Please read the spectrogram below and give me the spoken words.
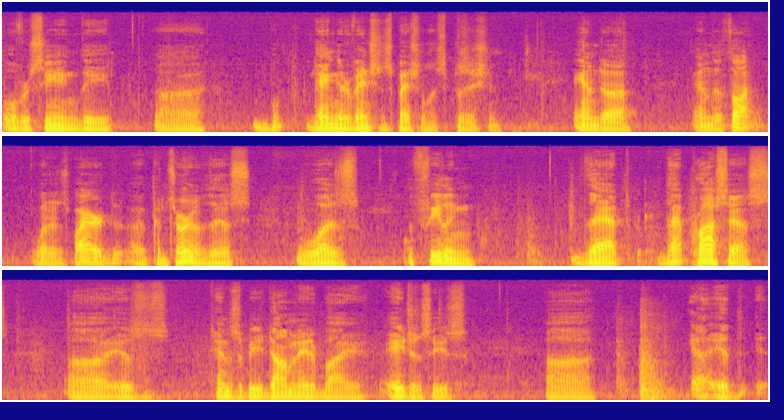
overseeing the uh, gang intervention specialist position. And, uh, and the thought, what inspired a concern of this was the feeling that that process uh, is, tends to be dominated by agencies. It, it-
